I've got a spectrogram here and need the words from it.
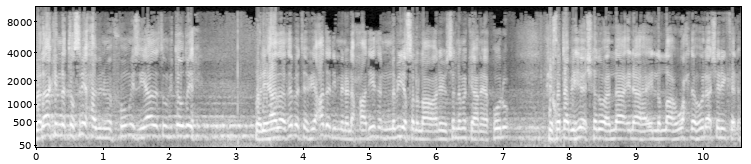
ولكن التصريح بالمفهوم زيادة في التوضيح ولهذا ثبت في عدد من الأحاديث أن النبي صلى الله عليه وسلم كان يقول في خطبه أشهد أن لا إله إلا الله وحده لا شريك له.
